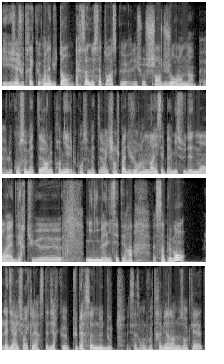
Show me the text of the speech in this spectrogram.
Et j'ajouterais qu'on a du temps. Personne ne s'attend à ce que les choses changent du jour au lendemain. Euh, le consommateur, le premier, le consommateur, il ne change pas du jour au lendemain. Il ne s'est pas mis soudainement à être vertueux, minimaliste, etc. Simplement, la direction est claire. C'est-à-dire que plus personne ne doute, et ça on le voit très bien dans nos enquêtes,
